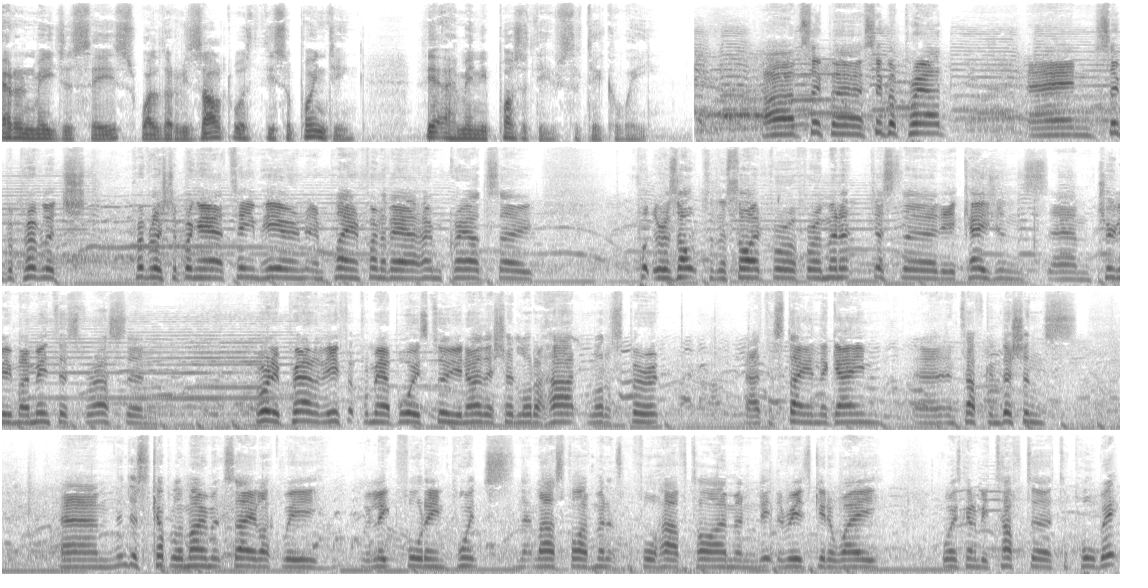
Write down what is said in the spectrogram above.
Aaron Mauger says while the result was disappointing, there are many positives to take away. Uh, super, super proud and super privileged, privileged to bring our team here and, and, play in front of our home crowd. So, put the result to the side for for a minute. Just the, the occasions um, truly momentous for us, and we're really proud of the effort from our boys too. You know, they showed a lot of heart, a lot of spirit uh, to stay in the game uh, in tough conditions. Um, and just a couple of moments, say like we we leaked 14 points in that last five minutes before half time and let the Reds get away. Always going to be tough to, to pull back,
